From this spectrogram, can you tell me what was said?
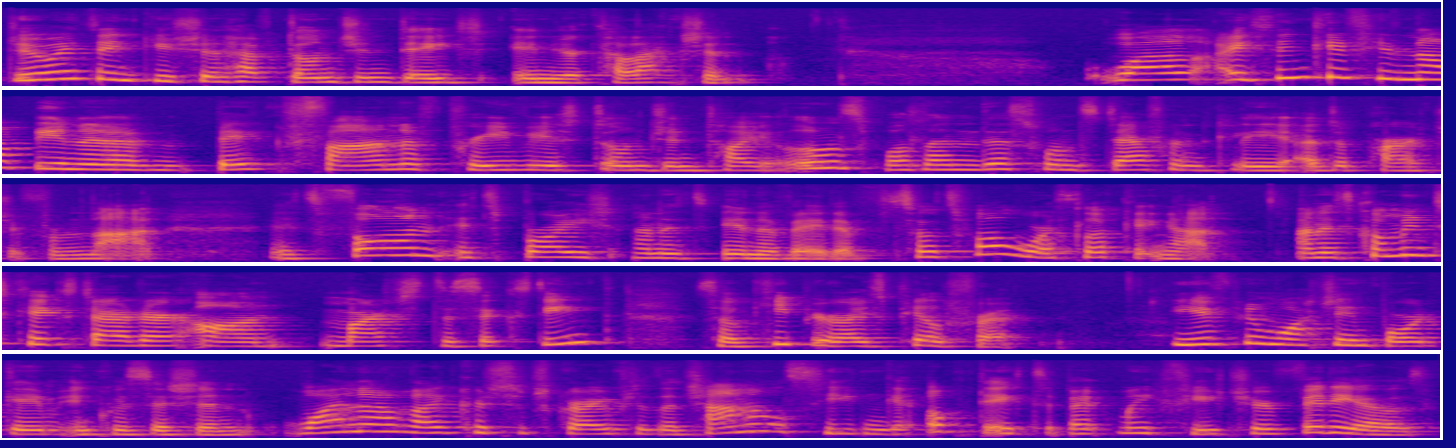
Do I think you should have Dungeon Date in your collection? Well, I think if you've not been a big fan of previous dungeon titles, well then this one's definitely a departure from that. It's fun, it's bright and it's innovative, so it's well worth looking at. And it's coming to Kickstarter on March the 16th, so keep your eyes peeled for it. You've been watching Board Game Inquisition. Why not like or subscribe to the channel so you can get updates about my future videos?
